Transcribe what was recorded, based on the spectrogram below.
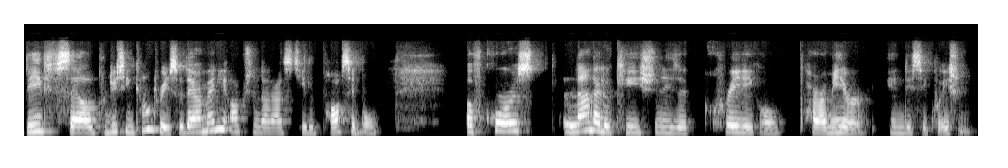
beef cell producing country. So there are many options that are still possible. Of course land allocation is a critical parameter in this equation.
